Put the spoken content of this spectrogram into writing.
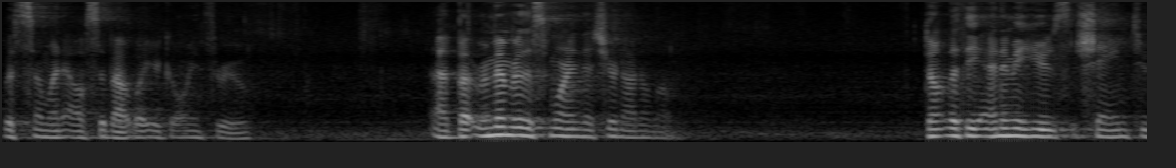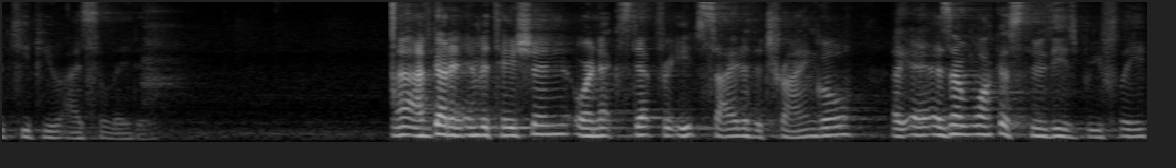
with someone else about what you're going through. Uh, but remember this morning that you're not alone. Don't let the enemy use shame to keep you isolated. I've got an invitation or next step for each side of the triangle. As I walk us through these briefly,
